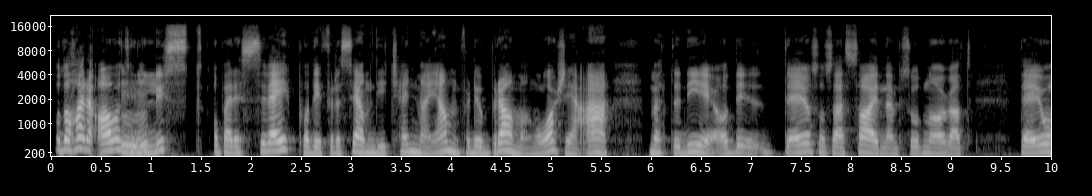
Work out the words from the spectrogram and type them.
Og da har jeg av og til mm. lyst å bare sveipe på dem for å se om de kjenner meg igjen, for det er jo bra mange år siden jeg møtte de, og det, det er jo sånn som jeg sa i den episoden òg, at det er jo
